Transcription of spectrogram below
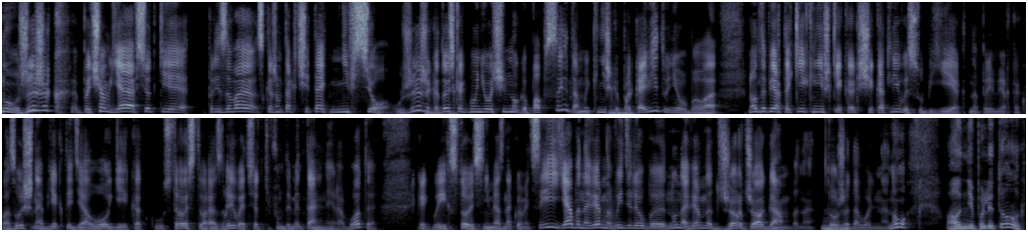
ну, Жижик. Причем я все-таки призываю, скажем так, читать не все у Жижика. Mm-hmm. То есть, как бы у него очень много попсы, там и книжка mm-hmm. про ковид у него была. Вот, например, такие книжки, как «Щекотливый субъект», например, как «Возвышенный объект идеологии», как «Устройство разрыва», это все-таки фундаментальные работы. Как бы их стоит с ними ознакомиться. И я бы, наверное, выделил бы, ну, наверное, Джорджо Агамбана. Mm-hmm. Тоже довольно. Ну, а он не политолог?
